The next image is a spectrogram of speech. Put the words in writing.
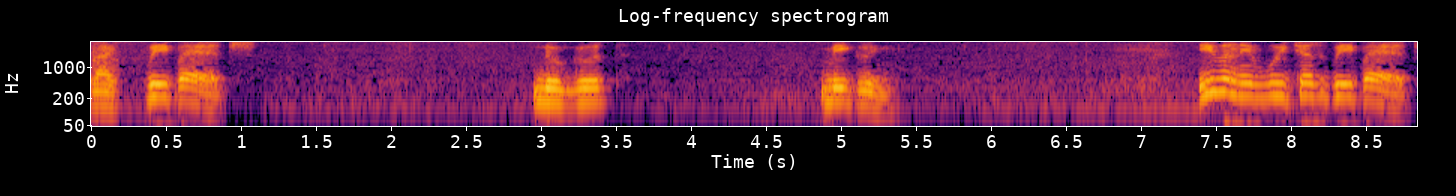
Like be veg, do good, be green. Even if we just be veg,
